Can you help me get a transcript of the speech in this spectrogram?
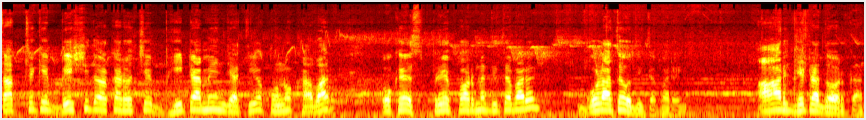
তার থেকে বেশি দরকার হচ্ছে ভিটামিন জাতীয় কোনো খাবার। ওকে স্প্রে ফর্মে দিতে পারেন, গোড়াতেও দিতে পারেন। আর যেটা দরকার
